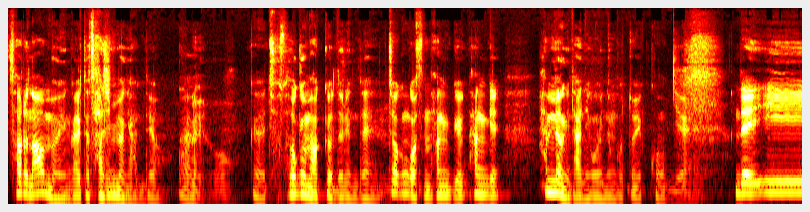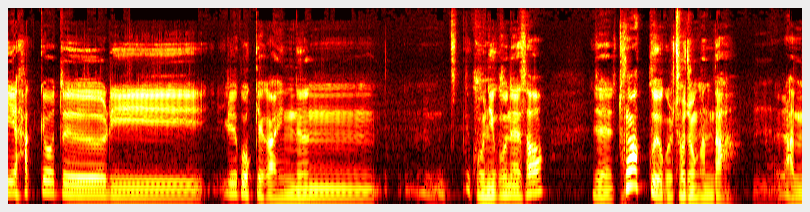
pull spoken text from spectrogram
39명인가 하여튼 40명이 안 돼요. 예. 그래요. 그 소규모 학교들인데 음. 적은 곳은 한개한개한 명이 다니고 있는 곳도 있고. 예. 근데 이 학교들이 일곱 개가 있는 군의군에서 이제 통합구역을 조정한다 라는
